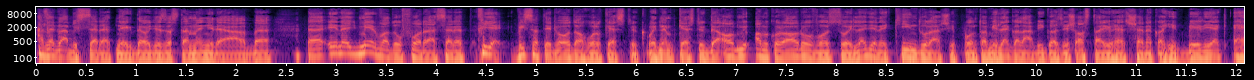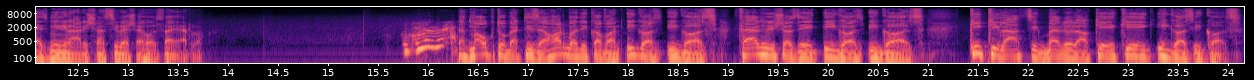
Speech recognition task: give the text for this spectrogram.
Hát legalábbis szeretnék, de hogy ez aztán mennyire áll be. E, én egy mérvadó forrás szeret. Figyelj, visszatérve oda, ahol kezdtük, vagy nem kezdtük, de amikor arról volt szó, hogy legyen egy kiindulási pont, ami legalább igaz, és aztán jöhessenek a hitbéliek, ehhez minimálisan szívesen hozzájárulok. Tehát ma október 13-a van, igaz, igaz. Felhős az ég, igaz, igaz. Kiki látszik belőle a kék ég, igaz, igaz.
